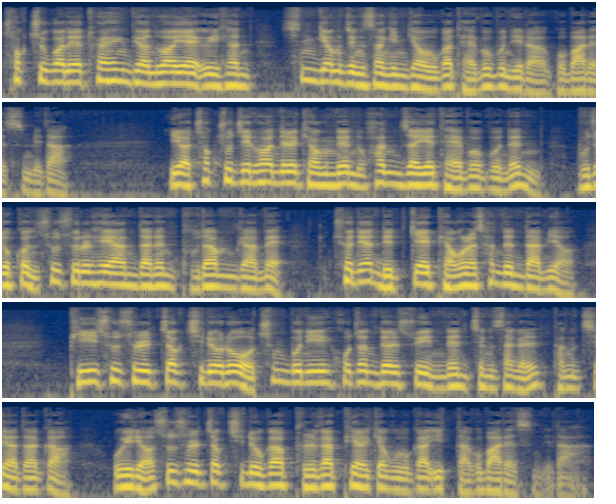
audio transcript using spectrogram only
척추관의 퇴행 변화에 의한 신경 증상인 경우가 대부분이라고 말했습니다. 이어 척추 질환을 겪는 환자의 대부분은 무조건 수술을 해야 한다는 부담감에 최대한 늦게 병원을 찾는다며 비수술적 치료로 충분히 호전될 수 있는 증상을 방치하다가 오히려 수술적 치료가 불가피할 경우가 있다고 말했습니다.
